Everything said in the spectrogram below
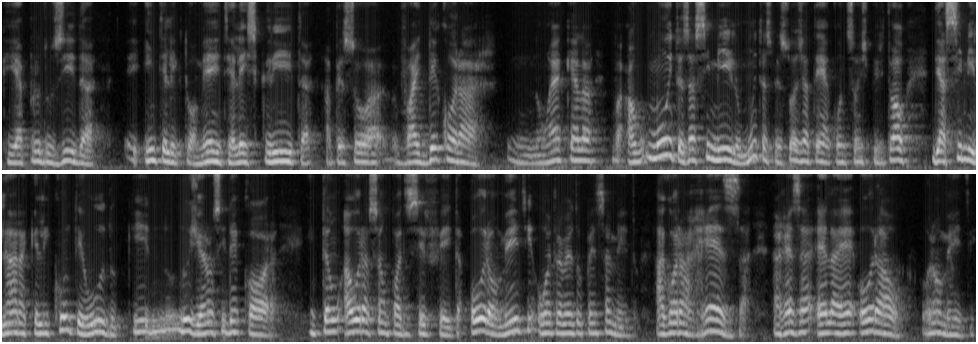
que é produzida intelectualmente, ela é escrita, a pessoa vai decorar. Não é que ela. Muitas assimilam, muitas pessoas já têm a condição espiritual de assimilar aquele conteúdo que, no, no geral, se decora. Então, a oração pode ser feita oralmente ou através do pensamento. Agora, a reza, a reza ela é oral, oralmente.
